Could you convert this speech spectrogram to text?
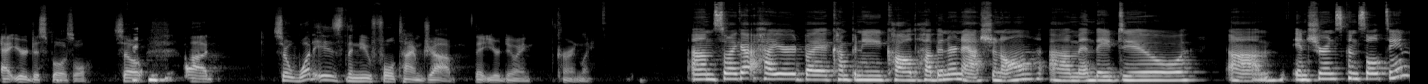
at your disposal. So, uh, so what is the new full-time job that you're doing currently? Um, so I got hired by a company called Hub International, um, and they do um, insurance consulting,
